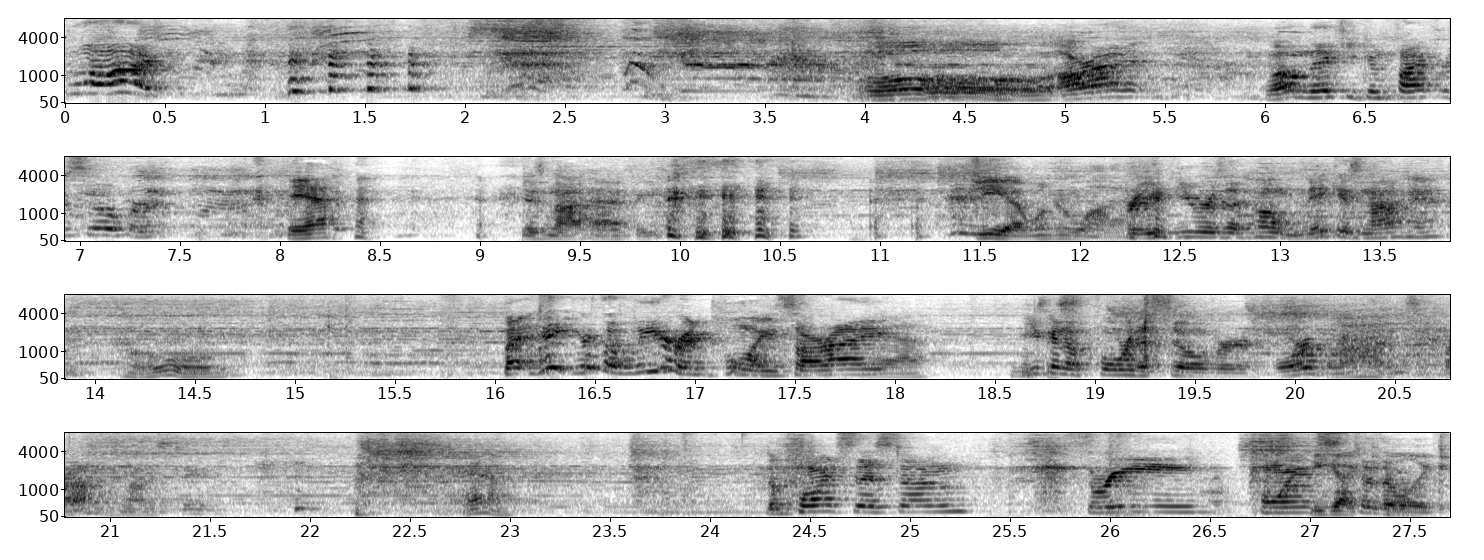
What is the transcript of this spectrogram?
Block! oh, alright. Well, Nick, you can fight for silver. Yeah. Is not happy. Gee, I wonder why. For you viewers at home, Nick is not happy. oh. But hey, you're the leader in points, alright? Yeah. You can afford a silver or a bronze. Bronze is nice too. Yeah. The point system: three points He got to the Kilik.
